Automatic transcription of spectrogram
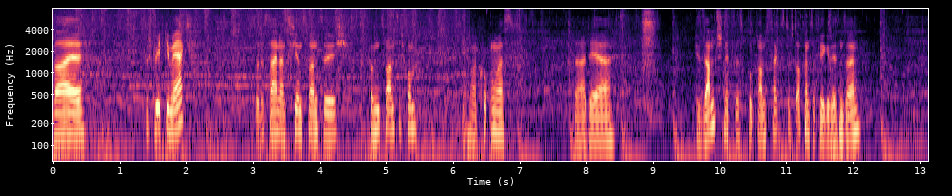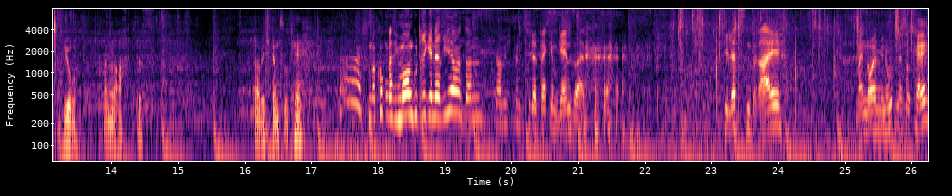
Weil zu spät gemerkt. So das sein ans 24, 25 rum. Mal gucken, was da der Gesamtschnitt des. Das dürfte auch ganz okay gewesen sein. Jo, 308 ist, glaube ich, ganz okay. Mal gucken, dass ich morgen gut regeneriere und dann, glaube ich, könnte es wieder back im Game sein. die letzten drei, meine neun Minuten ist okay.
